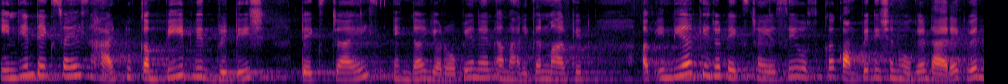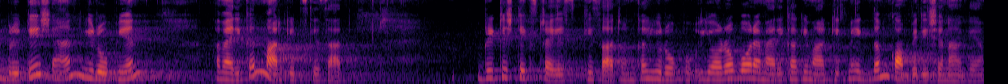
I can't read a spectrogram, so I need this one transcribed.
Indian textiles had to compete with British textiles in the European and American market अब इंडिया की जो टेक्सटाइल्स थी, उसका कंपटीशन हो गया direct with British and European American markets के साथ। ब्रिटिश टेक्सटाइल्स के साथ उनका यूरोप यूरोप और अमेरिका की मार्केट में एकदम कंपटीशन आ गया।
